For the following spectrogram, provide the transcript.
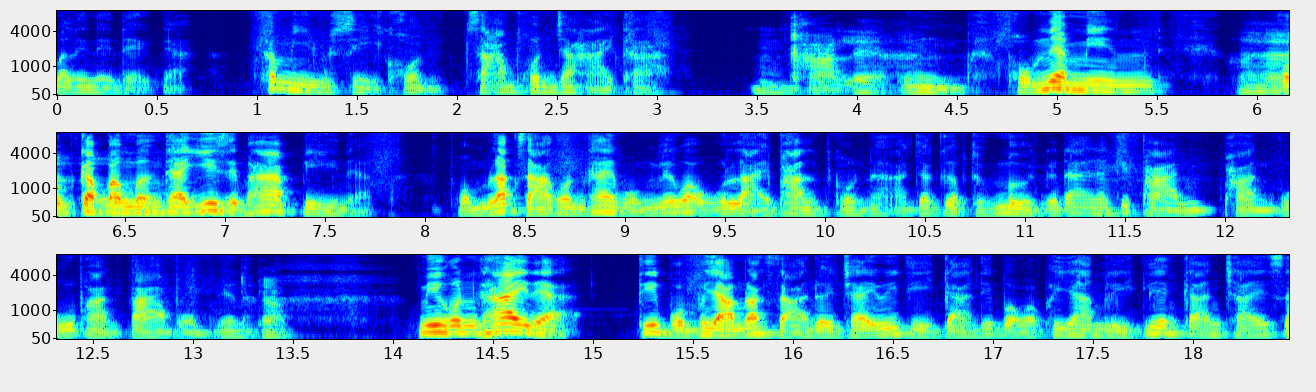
มะเร็งในเด็กเนี่ยถ้ามีอยู่สี่คนสามคนจะหายขาดขาดเลยอะอืมผมเนี่ยมีนะฮะผมกลับมาเมืองไทย25ปีเนี่ย ผมรักษาคนไข้ผมเรียกว่าโอ้โหหลายพันคนนะอาจจะเกือบถึงหมื่นก็ได้นะที่ผ่านผ่านหูผ่านตาผมเนี่ยนะครับมีคนไข้เนี่ย ที่ผมพยายามรักษาโดยใช้วิธีการที่บอกว่าพยายามหลีกเลี่ยงการใช้แส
